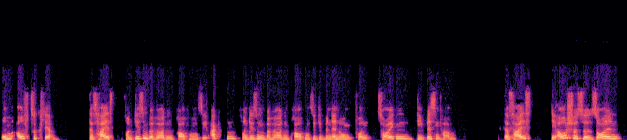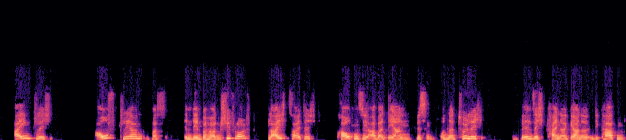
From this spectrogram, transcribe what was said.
um aufzuklären. Das heißt, von diesen Behörden brauchen sie Akten, von diesen Behörden brauchen sie die Benennung von Zeugen, die Wissen haben. Das heißt, die Ausschüsse sollen eigentlich aufklären, was in den Behörden schiefläuft. Gleichzeitig brauchen sie aber deren Wissen. Und natürlich will sich keiner gerne in die Karten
